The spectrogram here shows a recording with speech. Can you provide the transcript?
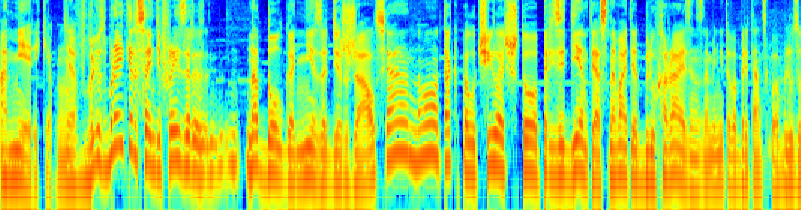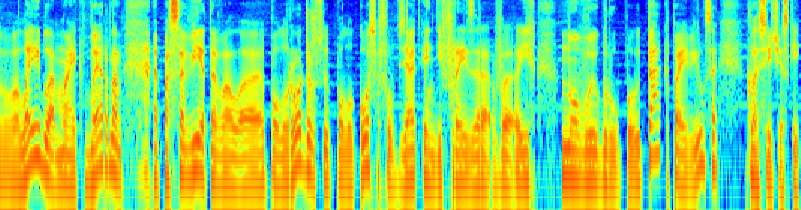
Америки. В Blues Breakers Энди Фрейзер надолго не задержался, но так получилось, что президент и основатель Blue Horizon, знаменитого британского блюзового лейбла, Майк Вернон, посоветовал э, Полу Роджерсу и Полу Косову взять Энди Фрейзера в их новую группу. И так появился классический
